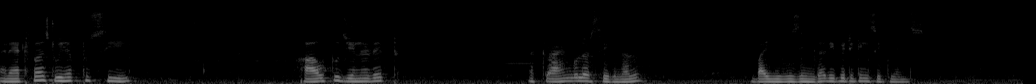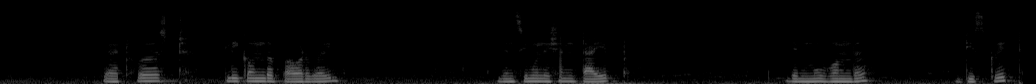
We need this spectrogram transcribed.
and at first we have to see how to generate a triangular signal by using the repeating sequence. So at first click on the powergui then simulation type then move on the discrete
